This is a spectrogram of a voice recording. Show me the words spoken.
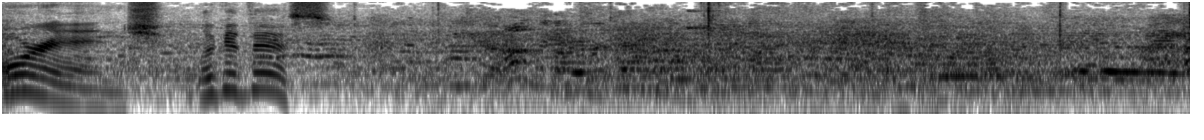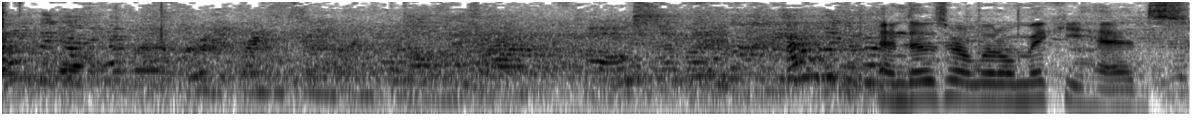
orange. Look at this. And those are little Mickey heads.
